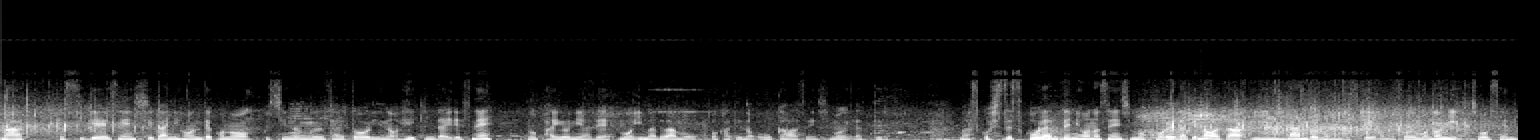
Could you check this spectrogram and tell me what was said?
まあ小菅選手が日本でこの屈伸のムーンサルト折りの平均台ですね。もうパイオニアでもう今ではもう若手の大川選手もやってると、まあ、少しずつこうやって日本の選手もこれだけの技 E 難度なんですけれどもそういうものに挑戦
